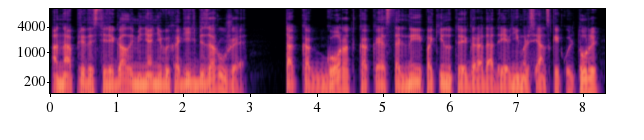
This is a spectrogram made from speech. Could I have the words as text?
она предостерегала меня не выходить без оружия, так как город, как и остальные покинутые города древней марсианской культуры –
